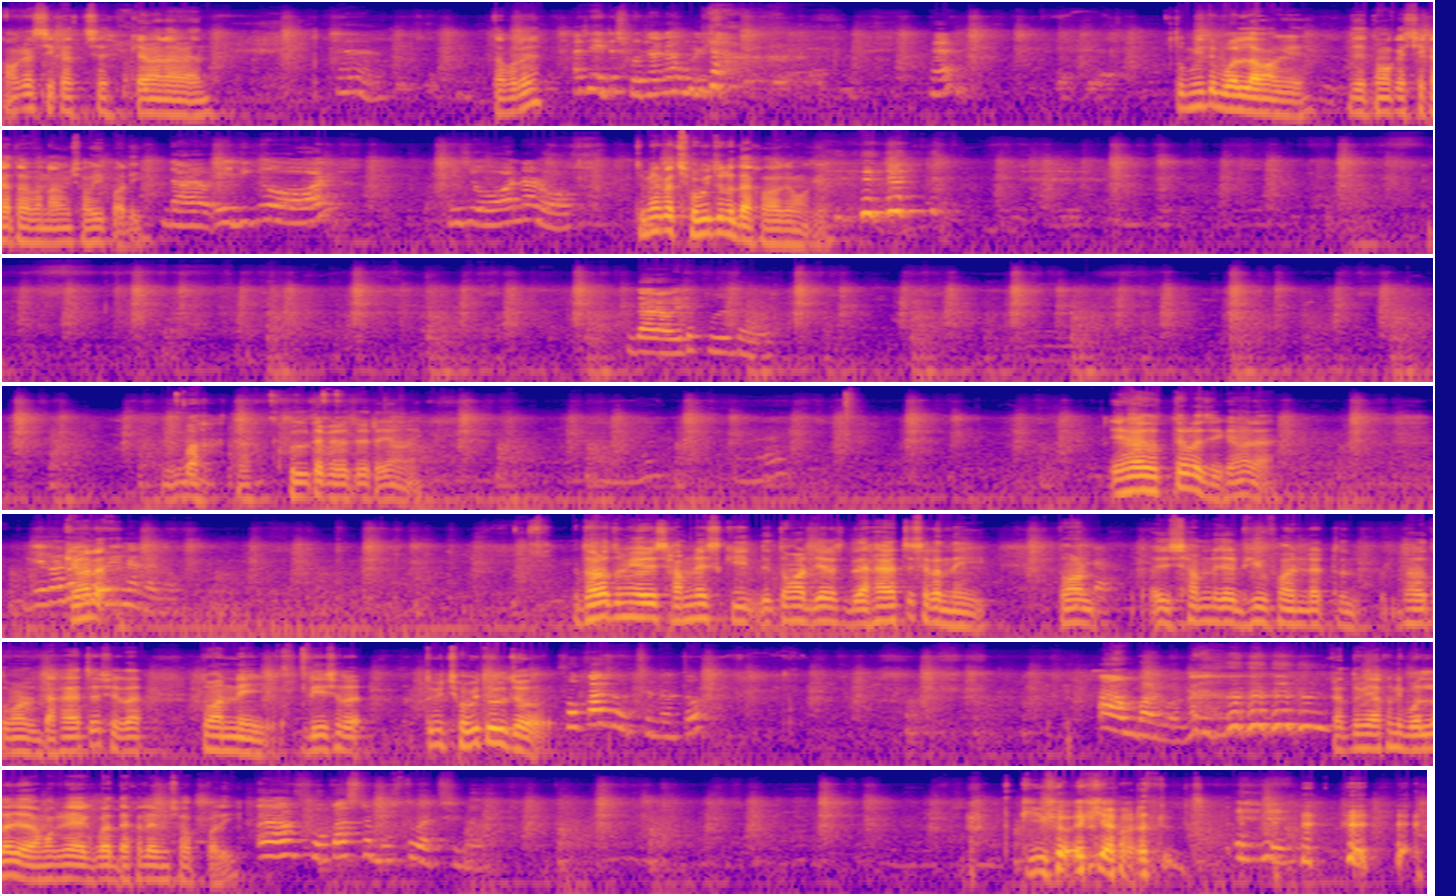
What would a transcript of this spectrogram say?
আমাকে শেখাচ্ছে ক্যামেরাম্যান। হ্যাঁ। তারপরে? আচ্ছা এটা সোজা না উল্টা? হ্যাঁ? তুমি তো বললাম আমাকে যে তোমাকে শেখাতে হবে না আমি সবই পারি। দাঁড়াও এইদিকে অন এই যে অন আর অফ তুমি একটা ছবি তুলে দেখো আগে আমাকে। দাঁড়াও এটা খুলতে হবে। বাহ খুলতে পেরেছ এটাই অনেক। এভাবে ধরতে বলেছি ক্যামেরা? ক্যামেরা- ধরো তুমি ওই সামনে স্ক্রিন তোমার যে দেখা যাচ্ছে সেটা নেই। তোমার ওই সামনে যে ভিউ পয়েন্টারটা ধরো তোমার দেখা যাচ্ছে সেটা তোমার নেই। ডিএসএলআর তুমি ছবি তুলছো। ফোকাস হচ্ছে না তো। কারণ তুমি এখনই বললে যে আমাকে একবার দেখালে আমি সব পারি। ফোকাসটা বুঝতে পারছি না। কীভাবে ক্যামেরা তুলছো?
